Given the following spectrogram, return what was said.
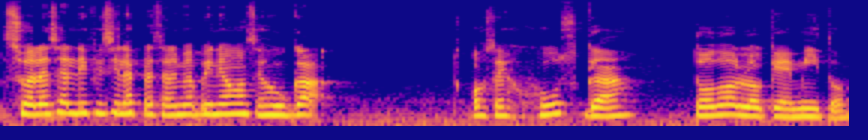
Suele ser difícil expresar mi opinión o se juzga o se juzga todo lo que emito.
